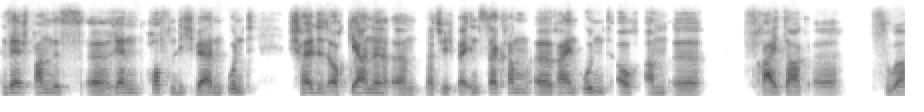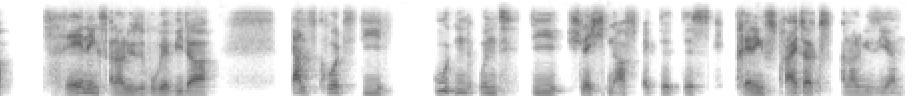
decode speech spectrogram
Ein sehr spannendes äh, Rennen hoffentlich werden und schaltet auch gerne ähm, natürlich bei Instagram äh, rein und auch am äh, Freitag äh, zur Trainingsanalyse, wo wir wieder ganz kurz die guten und die schlechten Aspekte des Trainingsfreitags analysieren.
